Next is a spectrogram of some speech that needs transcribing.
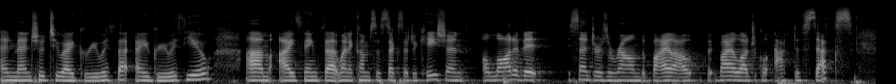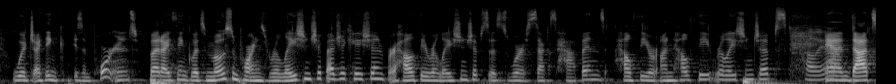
and men should too. I agree with that. I agree with you. Um, I think that when it comes to sex education, a lot of it centers around the bio- biological act of sex, which I think is important. But I think what's most important is relationship education for healthy relationships. This is where sex happens, healthy or unhealthy relationships. Yeah. And that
